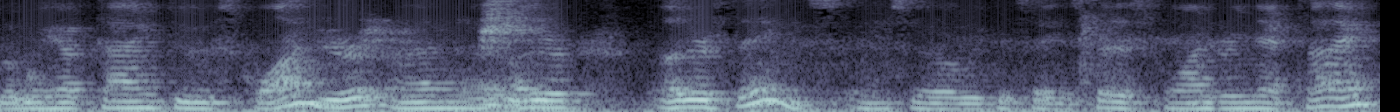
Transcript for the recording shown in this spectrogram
but we have time to squander on other other things. And so we could say, instead of squandering that time,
